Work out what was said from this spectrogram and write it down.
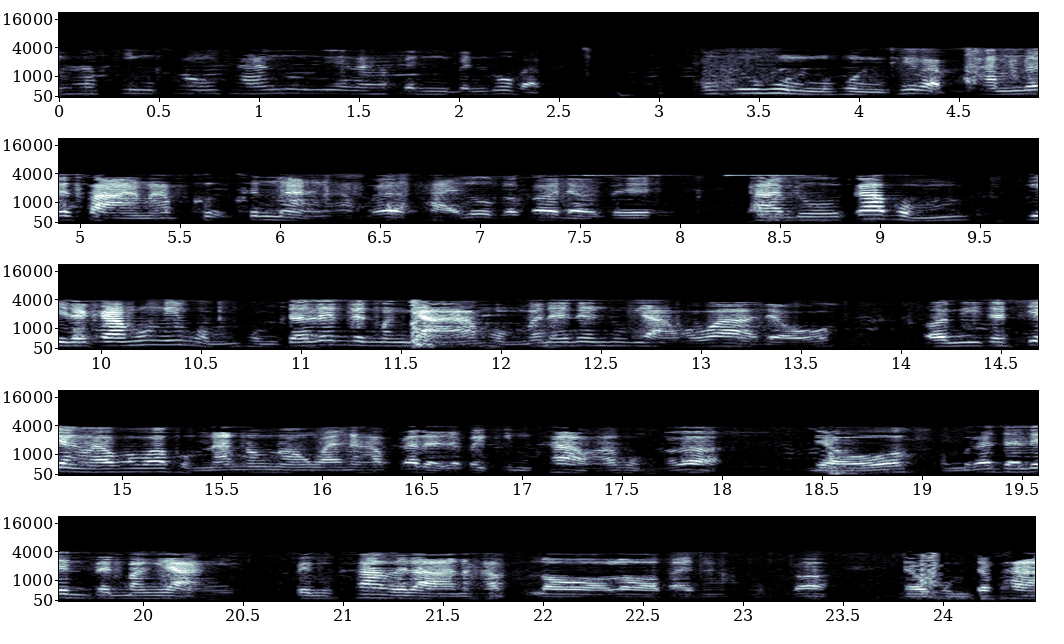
นะครับคิงคองช้างนู่นนี่นะครับ เป็นเป็นรูปแบบ มันคือหุ่นหุ่นที่แบบทำด้วยฟางนะครับขึ้นขึ้นมานะครับก็ถ่ายรูปแล้วก็เดี๋ยวจะพาดูก็ผมกิจกรรมพวกนี้ผมผมจะเล่นเป็นบางอย่างผมไม่ได้เล่นทุกอย่างเพราะว่าเดี๋ยวตอนนี้จะเที่ยงแล้วเพราะว่าผมนัดน้องๆไว้นะครับ ก็เดี๋ยวจะไปกินข้าวครับ ผมแล้วก็เดี๋ยวผมก็จะเล่นเป็นบางอย่างเป็นค่าเวลานะครับ รอรอไปนะครับผมก็เดี๋ยวผมจะพา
